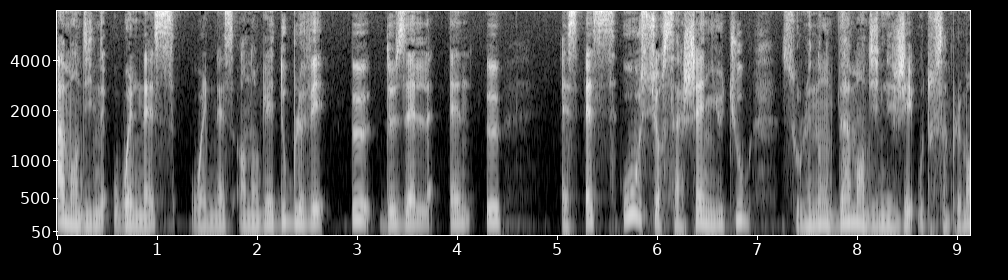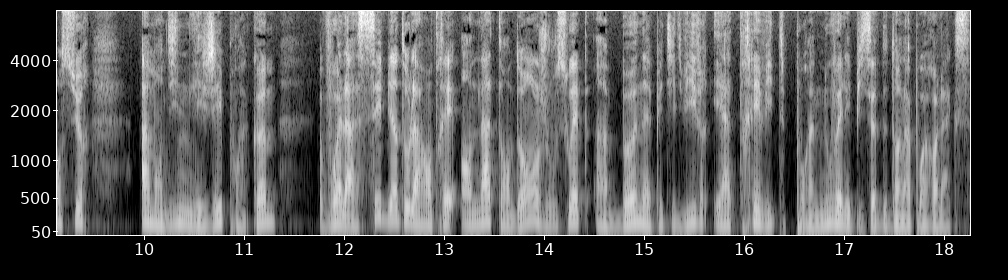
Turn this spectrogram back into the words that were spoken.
Amandine Wellness, wellness en anglais W-E-2-L-N-E SS ou sur sa chaîne YouTube sous le nom d'Amandine Léger ou tout simplement sur amandineléger.com. Voilà, c'est bientôt la rentrée. En attendant, je vous souhaite un bon appétit de vivre et à très vite pour un nouvel épisode dans la poire relax.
